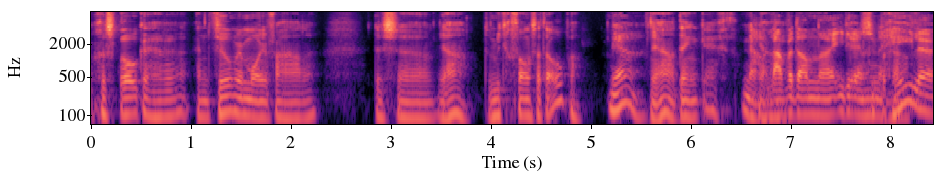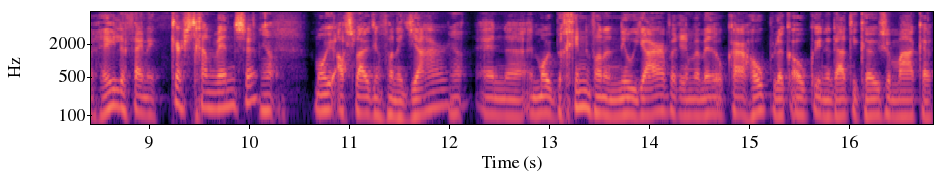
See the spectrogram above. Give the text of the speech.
gesproken hebben. En veel meer mooie verhalen. Dus uh, ja, de microfoon staat open. Ja. Ja, denk ik echt. Nou, ja. laten we dan iedereen een hele, hele fijne kerst gaan wensen. Ja mooie afsluiting van het jaar. Ja. En uh, een mooi begin van een nieuw jaar. Waarin we met elkaar hopelijk ook inderdaad die keuze maken.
